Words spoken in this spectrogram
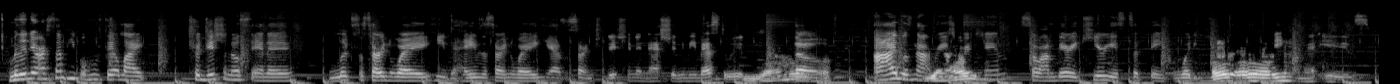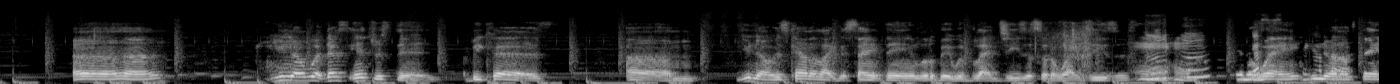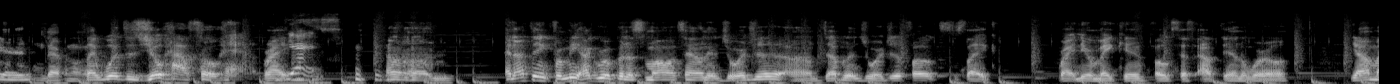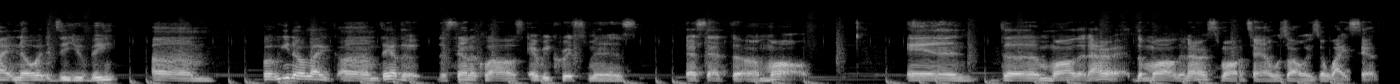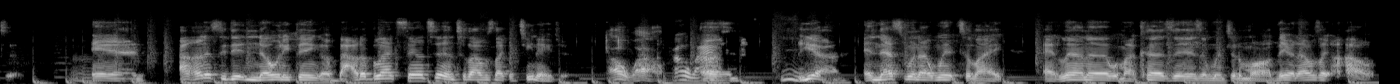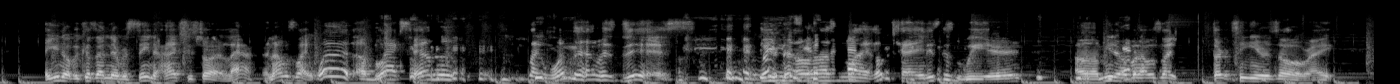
but then there are some people who feel like traditional Santa looks a certain way, he behaves a certain way, he has a certain tradition, and that shouldn't be messed with. Yeah. So I was not yeah. raised Christian, so I'm very curious to think what your uh-huh. take on that is. Uh huh. You know what? That's interesting because, um, you know, it's kind of like the same thing a little bit with Black Jesus or the White Jesus. Mm-hmm. In a That's way, you know what I'm saying? Definitely. Like, what does your household have, right? Yes. um, and I think for me, I grew up in a small town in Georgia, um, Dublin, Georgia, folks. It's like right near Macon, folks that's out there in the world. Y'all might know it, the DUB. Um, but you know, like um, they have the, the Santa Claus every Christmas that's at the uh, mall and the mall that our the mall in our small town was always a white Santa. Mm. And I honestly didn't know anything about a black Santa until I was like a teenager. Oh wow. Oh wow. Um, mm. Yeah. And that's when I went to like Atlanta with my cousins and went to the mall there. And I was like, oh. And you know, because I'd never seen it, I actually started laughing. And I was like, what? A black Santa? like, what the hell is this? you know, I was like, okay, this is weird. Um, you know, but I was like 13 years old, right?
